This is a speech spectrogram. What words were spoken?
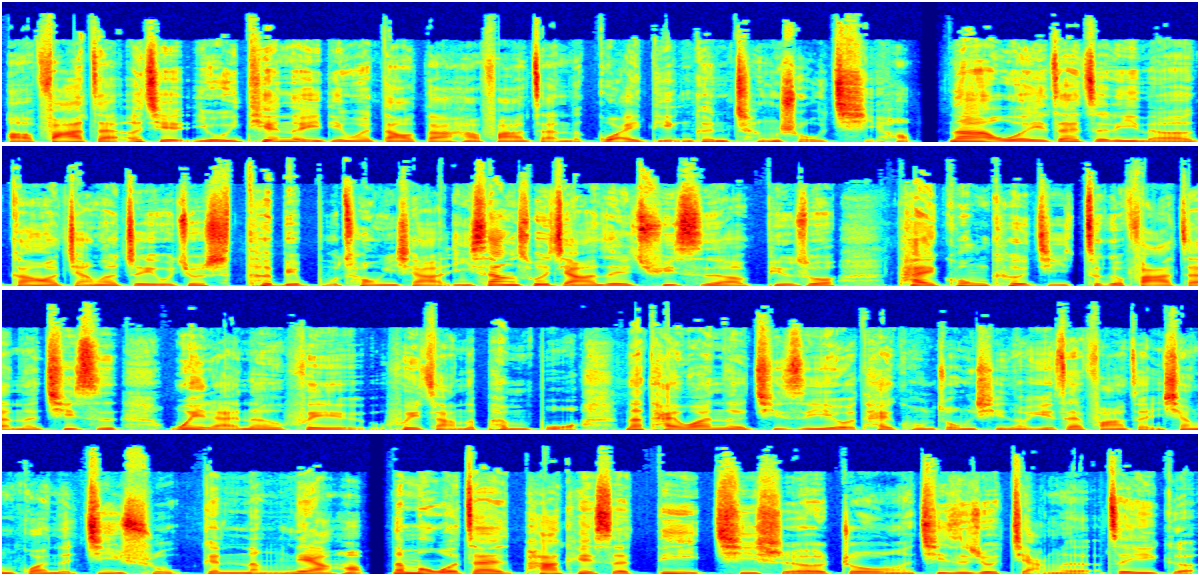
啊发展，而且有一天呢，一定会到达它发展的拐点跟成熟期哈。那我也在这里呢，刚好讲到这里，我就是特别补充一下，以上所讲的这些趋势啊，比如说太空科技这个发展呢，其实。是未来呢会非常的蓬勃。那台湾呢，其实也有太空中心呢，也在发展相关的技术跟能量哈。那么我在 Parkes 的第七十二周呢，其实就讲了这一个。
